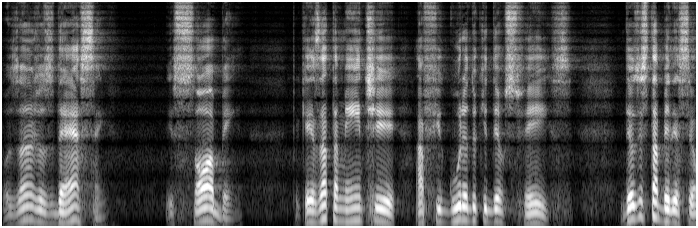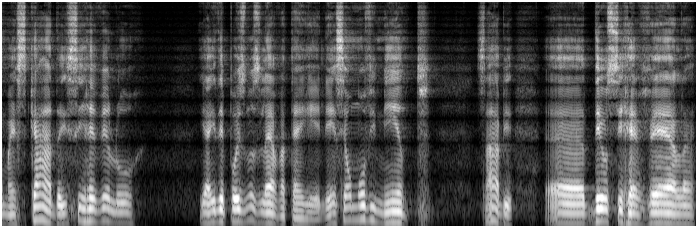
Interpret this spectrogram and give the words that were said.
Os anjos descem e sobem porque é exatamente a figura do que Deus fez. Deus estabeleceu uma escada e se revelou. E aí depois nos leva até Ele. Esse é um movimento, sabe? É, Deus se revela,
